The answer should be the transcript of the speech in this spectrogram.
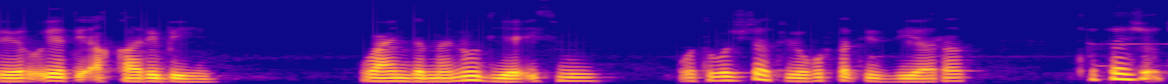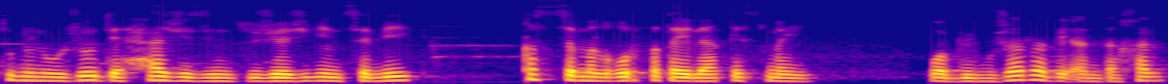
لرؤية أقاربهم. وعندما نودي اسمي وتوجهت لغرفة الزيارات تفاجأت من وجود حاجز زجاجي سميك قسم الغرفة إلى قسمين وبمجرد أن دخلت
